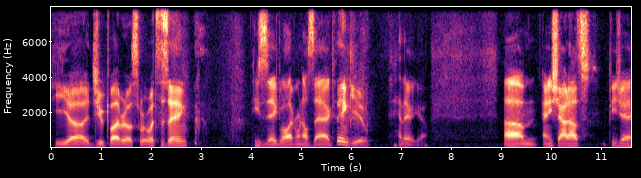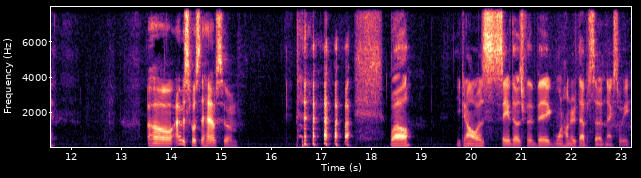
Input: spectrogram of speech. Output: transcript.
he uh, juked while everyone else. were- What's the saying? He zigged while everyone else zagged. Thank you. Yeah, there you go. Um, any shout outs, PJ? Oh, I was supposed to have some. Well, you can always save those for the big 100th episode next week.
